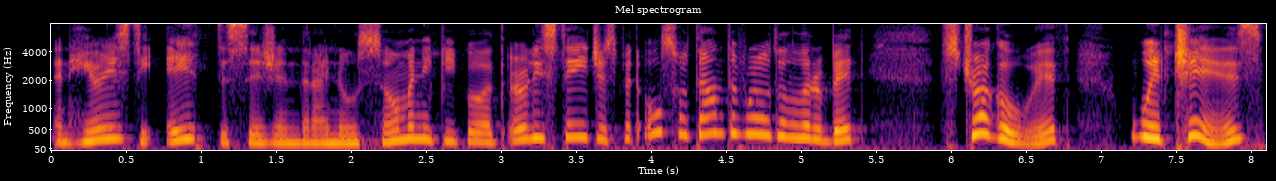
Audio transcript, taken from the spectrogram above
And here is the eighth decision that I know so many people at early stages, but also down the road a little bit, struggle with, which is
